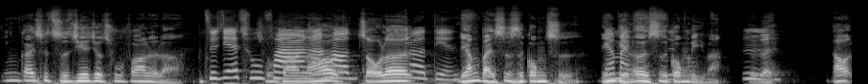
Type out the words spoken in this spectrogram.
应该是直接就出发了啦，直接出出发，发，然后后走了二点两百四十公尺，零点二四公里嘛，对不对嗯？然后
